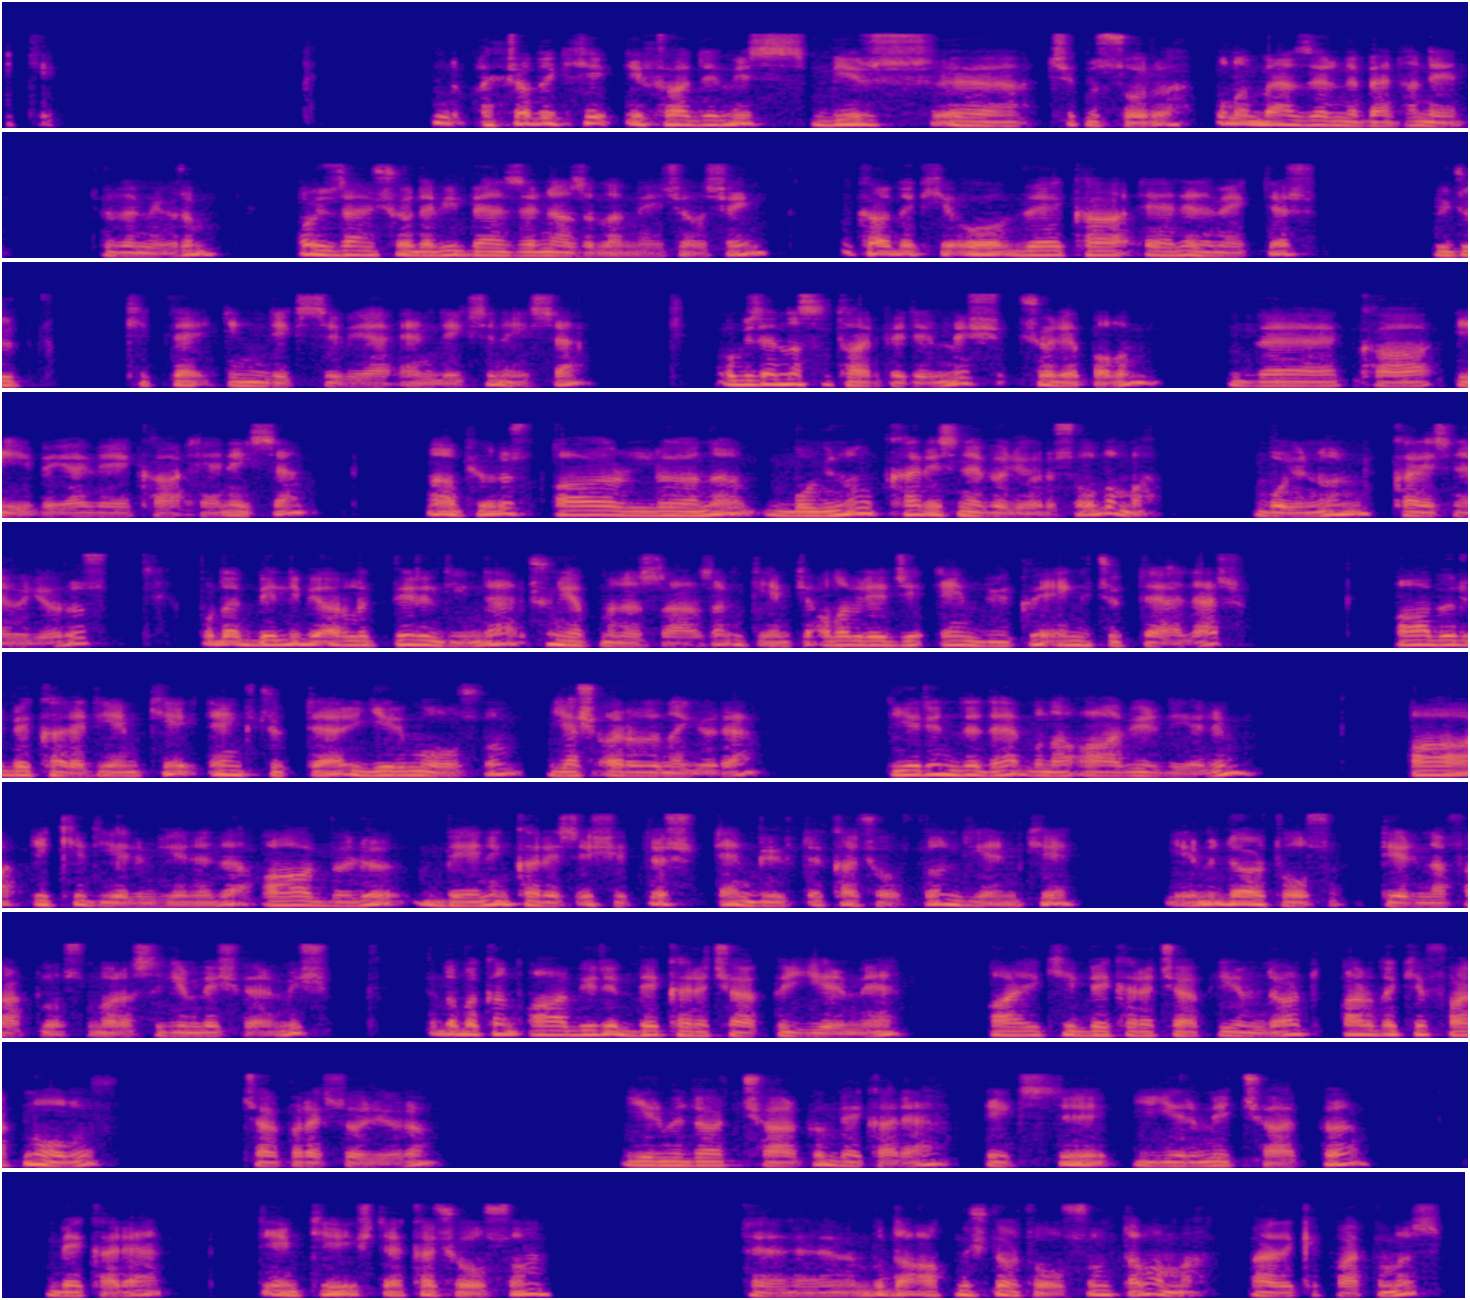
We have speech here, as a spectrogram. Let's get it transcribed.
2. Şimdi aşağıdaki ifademiz bir e, çıkmış soru. Bunun benzerini ben hani çözemiyorum. O yüzden şöyle bir benzerini hazırlamaya çalışayım. Yukarıdaki o VKE ne demektir? Vücut kitle indeksi veya endeksi neyse. O bize nasıl tarif edilmiş? Şöyle yapalım. VKI veya VKE neyse. Ne yapıyoruz? Ağırlığını boyunun karesine bölüyoruz. Oldu mu? Boyunun karesine bölüyoruz. Burada belli bir aralık verildiğinde şunu yapmanız lazım. Diyelim ki alabileceği en büyük ve en küçük değerler. A bölü B kare diyelim ki en küçük değer 20 olsun yaş aralığına göre. Diğerinde de buna A1 diyelim. A2 diyelim diğerine de A bölü B'nin karesi eşittir. En büyük de kaç olsun? Diyelim ki 24 olsun. Diğerinden farklı olsun. Orası 25 vermiş. Burada bakın A1'i B kare çarpı 20. A2 B kare çarpı 24. Aradaki fark ne olur? Çarparak söylüyorum. 24 çarpı B kare eksi 20 çarpı B kare. Diyelim ki işte kaç olsun? Ee, bu da 64 olsun tamam mı? Aradaki farkımız.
